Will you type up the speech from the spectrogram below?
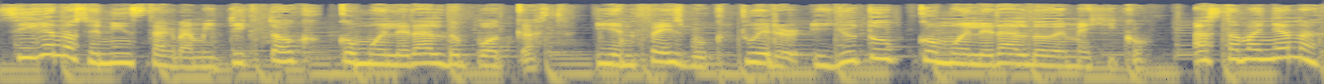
Síguenos en Instagram y TikTok como El Heraldo Podcast y en Facebook, Twitter y YouTube como El Heraldo de México. Hasta mañana.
